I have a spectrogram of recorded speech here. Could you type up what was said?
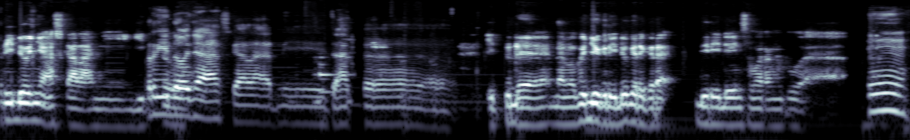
Ridonya Askalani gitu. ridhonya Askalani. Cakep. Itu deh. Nama gue juga Rido gara-gara diridoin sama orang tua. Hmm,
